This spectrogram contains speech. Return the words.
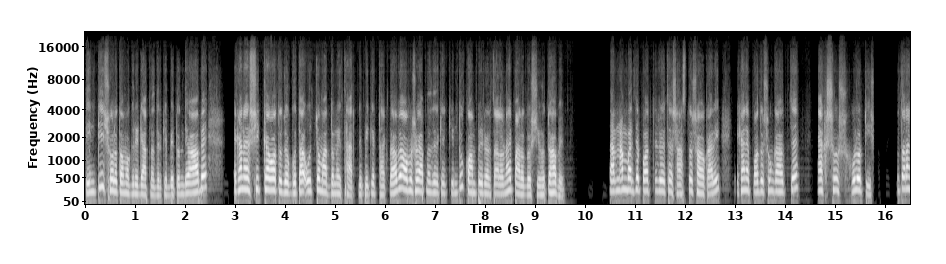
তিনটি। ষোলোতম গ্রেডে আপনাদেরকে বেতন দেওয়া হবে। এখানে শিক্ষাগত যোগ্যতা, উচ্চ মাধ্যমিক সার্টিফিকেট থাকতে হবে। অবশ্যই আপনাদেরকে কিন্তু কম্পিউটার চালনায় পারদর্শী হতে হবে। চার নাম্বার যে পদটি রয়েছে স্বাস্থ্য সহকারী, এখানে পদসংখ্যা হচ্ছে একশো ষোলোটি। সুতরাং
